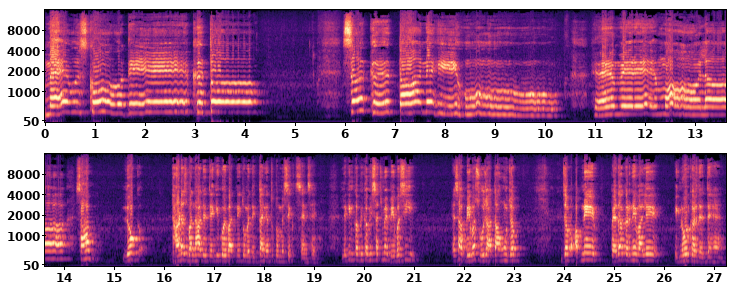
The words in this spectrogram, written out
मैं उसको देख तो सकता नहीं हूँ। है मेरे मौला। साहब, लोग ढांढस बंधा देते हैं कि कोई बात नहीं, तुम्हें दिखता नहीं तो तुम्हें सिक्स सेंस है। लेकिन कभी कभी सच में बेबसी, ऐसा बेबस हो जाता हूँ जब जब अपने पैदा करने वाले इग्नोर कर देते हैं।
